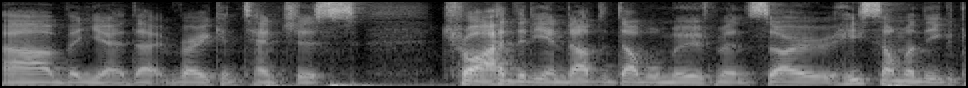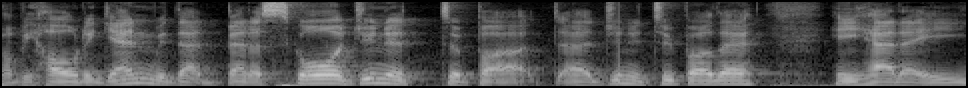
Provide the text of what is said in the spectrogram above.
Uh, but yeah, that very contentious try that he ended up the double movement. So he's someone that you could probably hold again with that better score. Junior Tupou, uh, Junior Tupou there, he had a,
